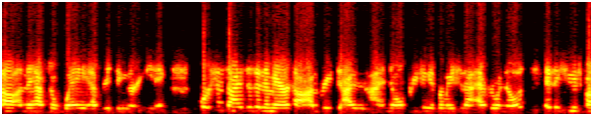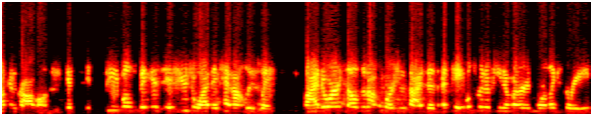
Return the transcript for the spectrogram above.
uh, and they have to weigh everything they're eating. Portion sizes in America, I'm pre- I, I know I'm preaching information that everyone knows, is a huge fucking problem. It's, it's people's biggest issue to why they cannot lose weight. Lie to ourselves about portion sizes. A tablespoon of peanut butter is more like three,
